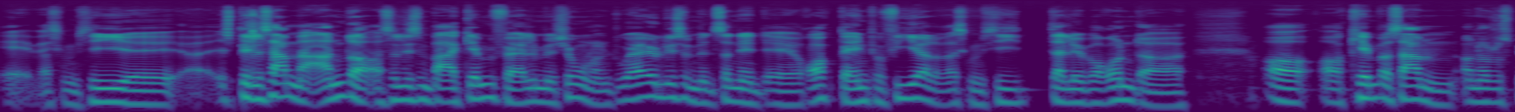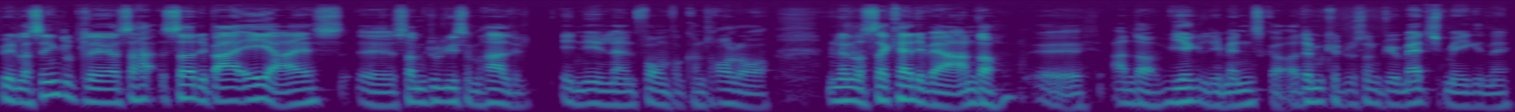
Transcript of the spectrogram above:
øh, hvad skal man sige, øh, spille sammen med andre, og så ligesom bare gennemføre alle missionerne. Du er jo ligesom en sådan et øh, rockband på fire, eller hvad skal man sige, der løber rundt og, og, og kæmper sammen. Og når du spiller singleplayer, så, så er det bare AI's, øh, som du ligesom har lidt en, en eller anden form for kontrol over. Men ellers så kan det være andre, øh, andre virkelige mennesker, og dem kan du sådan blive matchmaket med.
